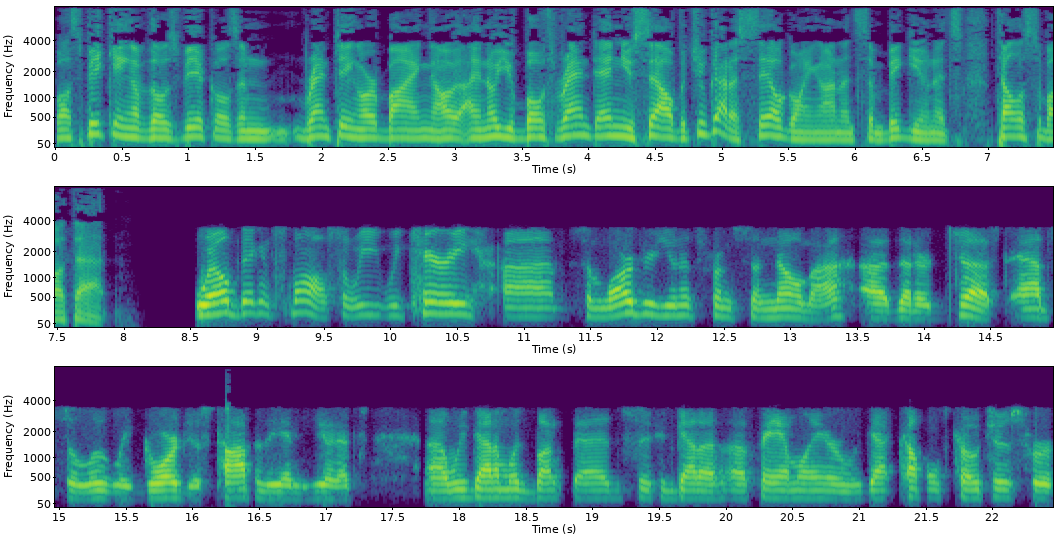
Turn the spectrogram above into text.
Well, speaking of those vehicles and renting or buying, now I know you both rent and you sell, but you've got a sale going on in some big units. Tell us about that. Well, big and small. So we we carry uh, some larger units from Sonoma uh, that are just absolutely gorgeous, top of the end units. Uh, we've got them with bunk beds if you've got a, a family, or we've got couples coaches for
